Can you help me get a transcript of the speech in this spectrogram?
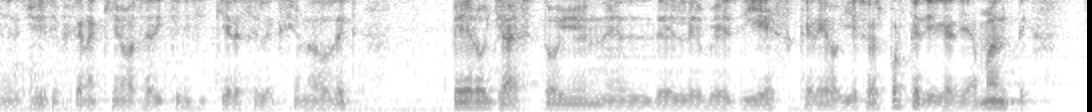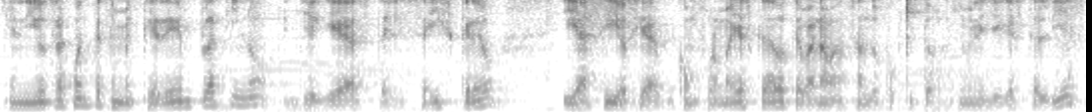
Eh, si se fijan aquí me va a salir que ni siquiera he seleccionado deck. Pero ya estoy en el DLB 10 creo. Y eso es porque llegué a diamante. En mi otra cuenta que me quedé en platino, llegué hasta el 6 creo. Y así, o sea, conforme hayas quedado te van avanzando poquito. Aquí miren, llegué hasta el 10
